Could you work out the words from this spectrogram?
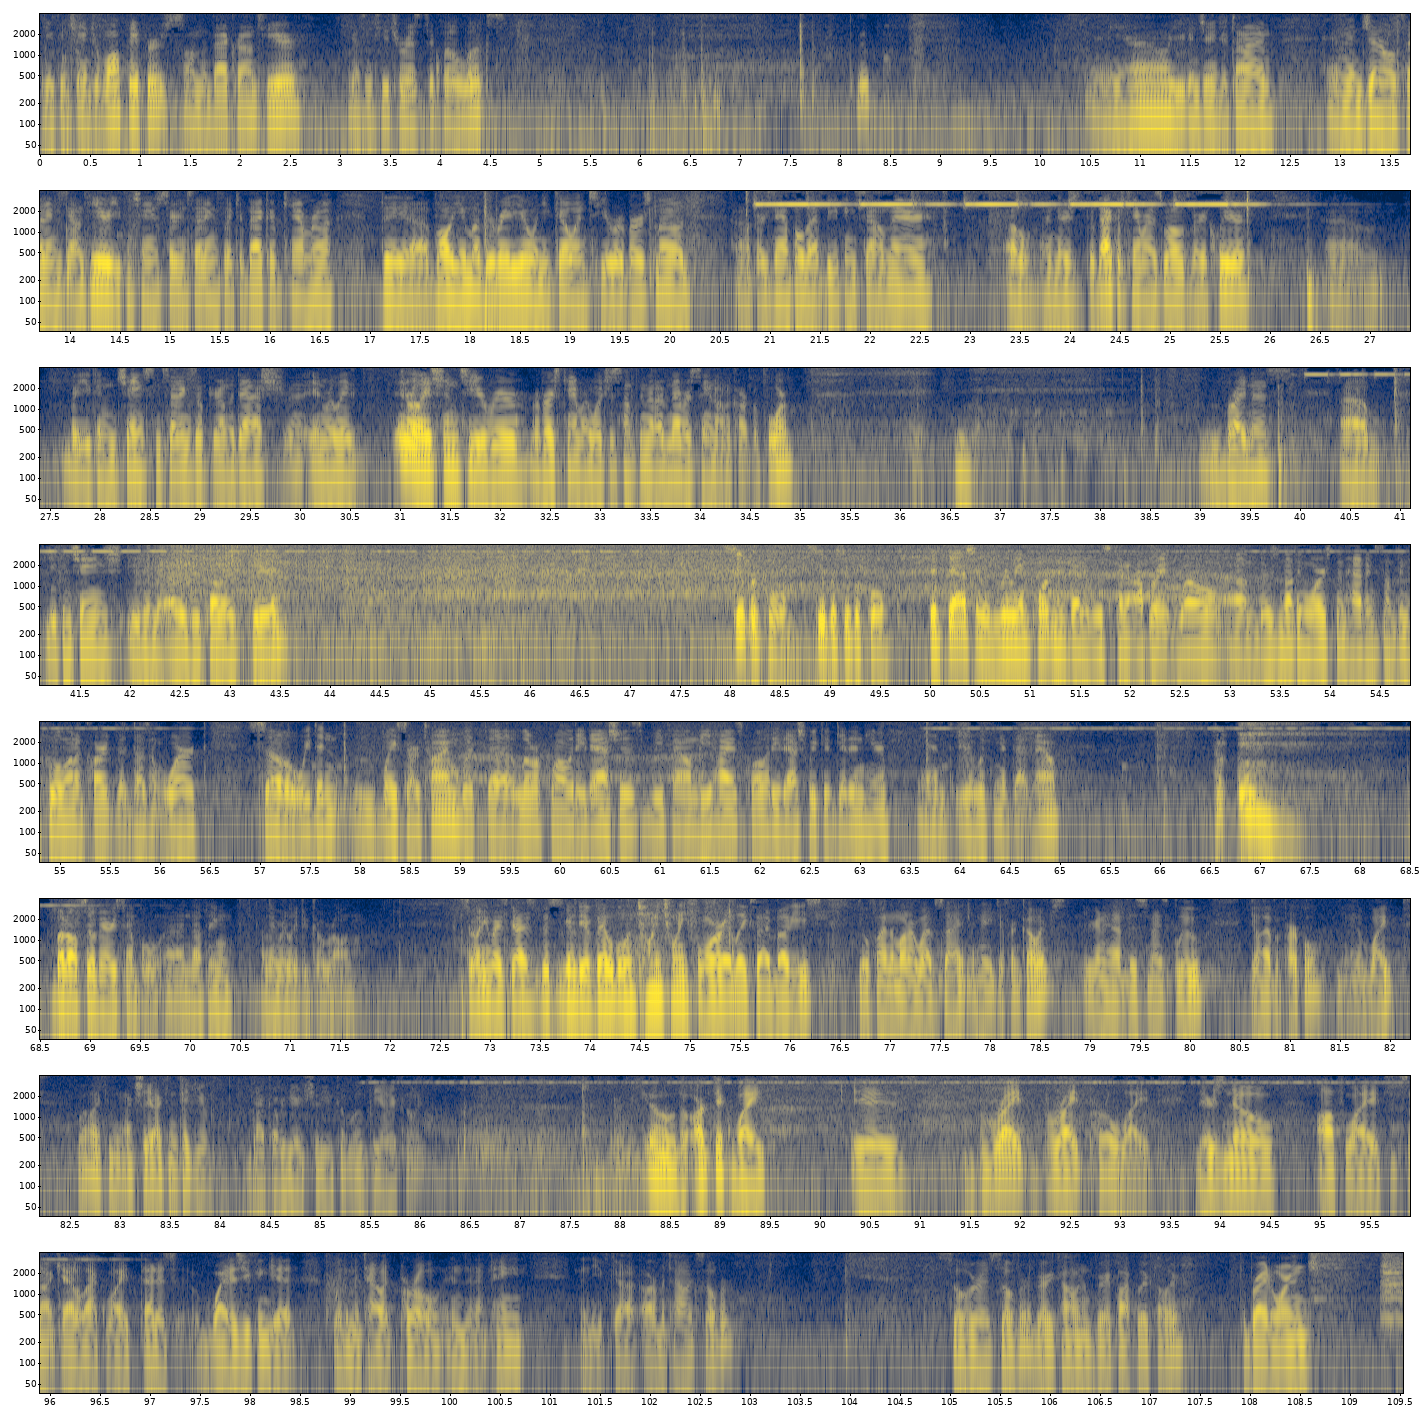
You can change your wallpapers on the background here. You got some futuristic little looks. Anyhow, you can change your time. And then general settings down here, you can change certain settings like your backup camera, the uh, volume of your radio when you go into your reverse mode. Uh, for example, that beeping sound there. Oh, and there's the backup camera as well, it's very clear. Um, but you can change some settings up here on the dash uh, in, relate, in relation to your rear reverse camera, which is something that I've never seen on a cart before. Brightness, uh, you can change even the LED colors here. super cool, super, super cool. This dash, it was really important that it was going to operate well. Um, there's nothing worse than having something cool on a cart that doesn't work. So we didn't waste our time with uh, lower quality dashes. We found the highest quality dash we could get in here, and you're looking at that now. but also very simple, uh, nothing, nothing really to go wrong. So anyways, guys, this is going to be available in 2024 at Lakeside Buggies. You'll find them on our website in eight different colors. You're going to have this nice blue. You'll have a purple, and a white. Well, I can actually, I can take you back over here and show you a couple of the other colors. There we go. The Arctic White is bright, bright pearl white. There's no off-whites. It's not Cadillac white. That is white as you can get with a metallic pearl in that paint. Then you've got our metallic silver. Silver is silver, very common, very popular color. The bright orange,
